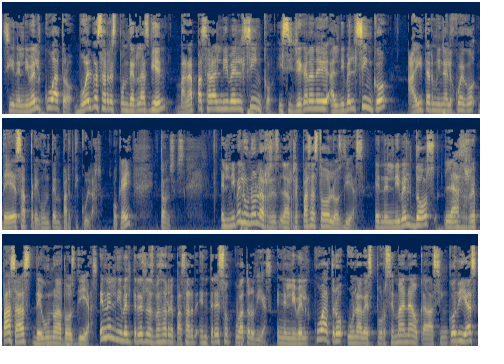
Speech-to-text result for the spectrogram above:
Si en el nivel 4 vuelves a responderlas bien, van a pasar al nivel 5. Y si llegan al nivel 5, ahí termina el juego de esa pregunta en particular. ¿Ok? Entonces, el nivel 1 las, repasas todos los días. En el nivel 2 las repasas de 1 a 2 días. En el nivel 3 las vas a repasar en 3 o 4 días. En el nivel 4 una vez por semana o cada 5 días.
